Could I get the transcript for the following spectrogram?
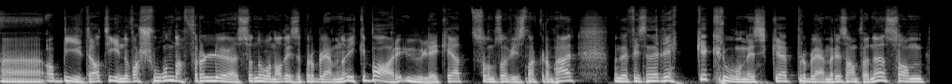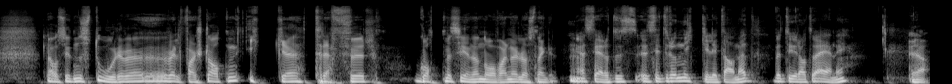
å eh, bidra til innovasjon da, for å løse noen av disse problemene. Og ikke bare ulikhet, sånn som vi snakker om her, men det finnes en rekke kroniske problemer i samfunnet som la oss si, den store velferdsstaten ikke treffer godt med sine nåværende løsninger. Jeg ser at du sitter og nikker litt, Ahmed. Betyr at du er enig? Ja.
